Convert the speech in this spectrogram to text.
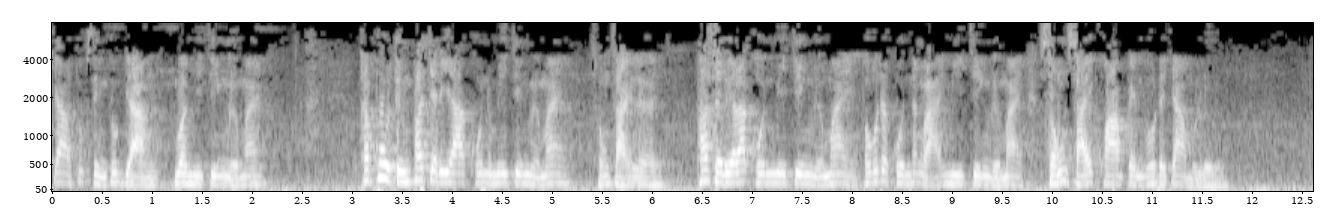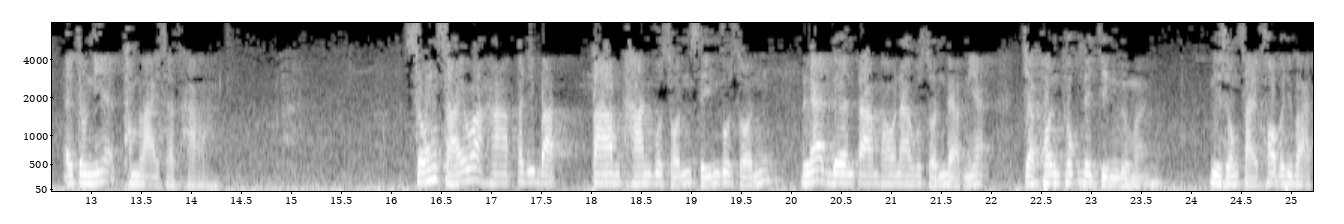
เจ้าทุกสิ่งทุกอย่างว่ามีจริงหรือไม่ ถ้าพูดถึงพระจริยาคุณมีจริงหรือไม่ สงสัยเลย พระเสรีระคุณมีจริงหรือไม่ พระพุทธคุณทั้งหลายมีจริงหรือไม่ สงสัยความเป็นพระพุทธเจ้าหมดเลยไอ้ตรงนี้ทำลายศรัทธาสงสัยว่าหากปฏิบัติ ตามทานกุศล ศีลกุศล และเดินตามภาวนากุศลแบบเนี้ย จะพ้นทุกข์ได้จริงหรือไม่นี่สงสัยข้อปฏิบัติ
